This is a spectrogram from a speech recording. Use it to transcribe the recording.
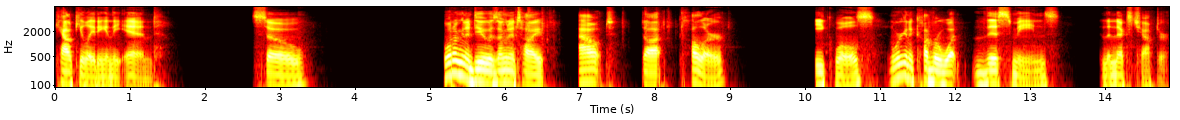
calculating in the end. So what I'm going to do is I'm going to type out dot color equals, and we're going to cover mm-hmm. what this means in the next chapter.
